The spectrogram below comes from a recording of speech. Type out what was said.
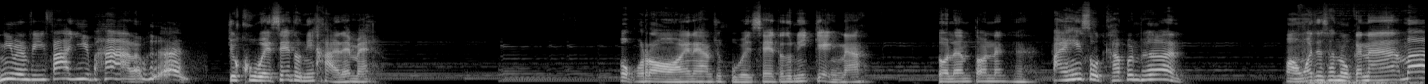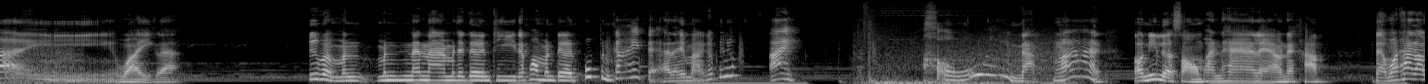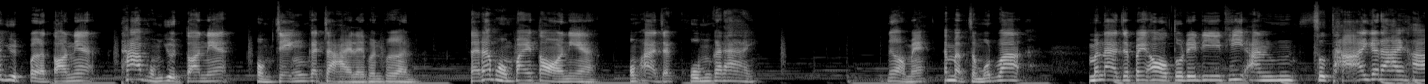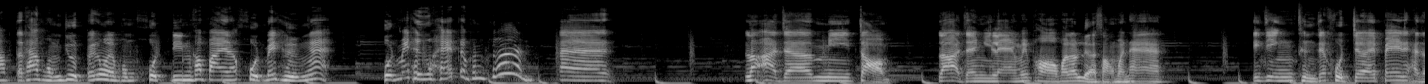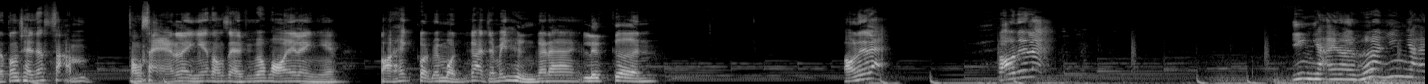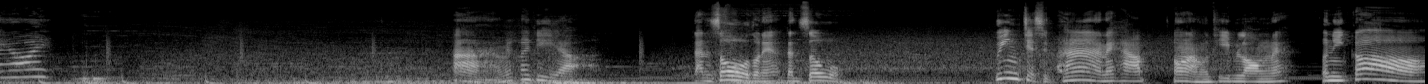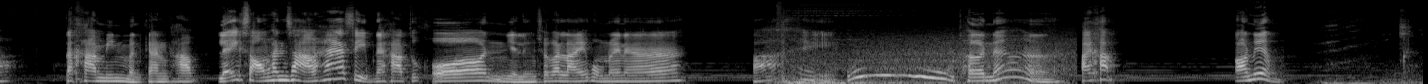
นี่เป็นฟีฟ่ายี่ห้าแล้วเพื่อน จูคูเวเซ่ตัวนี้ขายได้ไหม หกร้อยนะครับจูคูเวเซ่แต่ตัวนี้เก่งนะ ตัวเริ่มต้นนั่นคือไปให้สุดครับเพื่อนๆหวังว่าจะสนุกกันนะ ไม่ไวอีกแล้วคือแบบมันมันนานๆมันจะเดินที แต่พอมันเดินปุ๊บมันก็ให้แต่อะไรมาก็ไม่รู้ไปโอ้ยหนักมาก ตอนนี้เหลือ 2,500 แล้วนะครับ แต่ว่าถ้าเราหยุดเปิดตอนเนี้ย ถ้าผมหยุดตอนเนี้ย ผมเจ๊งกระจายเลยเพื่อนๆ แต่ถ้าผมไปต่อเนี่ย ผมอาจจะคุ้มก็ได้ นึกออกไหมถ้าแบบสมมุติว่ามันอาจจะไปออกตัวดีๆที่อันสุดท้ายก็ได้ครับ แต่ถ้าผมหยุดไปก็เหมือนผมขุดดินเข้าไปแล้วขุดไม่ถึงอะ่ะขุดไม่ถึงเพชรเพื่อนๆแต่เราอาจจะมีจอบ เราอาจจะมีแรงไม่พอเพราะเราเหลือ2,500จริงๆ ถึงจะขุดเจอไอ้เป้อาจจะต้องใช้สักสามสองแสนอะไรเงี้ยสองแสนฟิฟพอยอะไรเงี้ยต่อให้กดไปหมดก็อาจจะไม่ถึงก็ได้ ลึกเกิน เอานี่แหละ เอานี่แหละ ยิ่งใหญ่หน่อยเพื่อนยิ่งใหญ่หน่อย อ่าไม่ค่อยดีอะ ดันโซ่ตัวเนี้ยดันโซ่ วิ่ง 75 นะครับกองหลังของทีมลองนะ ตัวนี้ก็ราคามินเหมือนกันครับ เหลืออีก 2,350 นะครับ ทุกคน อย่าลืมช่วยกันไลค์ผมหน่อยนะ ไป อู้เทอร์เนอร์ ไปครับ ต่อเนื่อง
